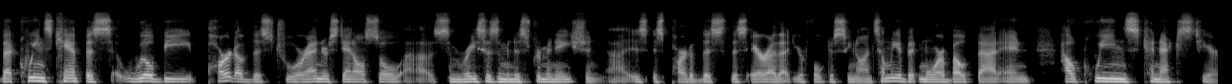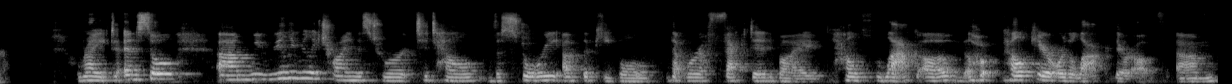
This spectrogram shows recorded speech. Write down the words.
that Queens campus will be part of this tour. I understand also uh, some racism and discrimination uh, is, is part of this, this era that you're focusing on. Tell me a bit more about that and how Queens connects here. Right. And so um, we really, really try in this tour to tell the story of the people that were affected by health lack of healthcare or the lack thereof. Um,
